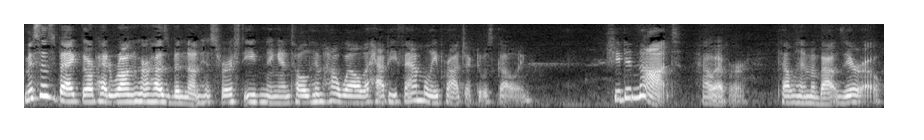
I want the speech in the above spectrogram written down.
Mrs. Bagthorpe had rung her husband on his first evening and told him how well the Happy Family project was going. She did not, however, tell him about Zero.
